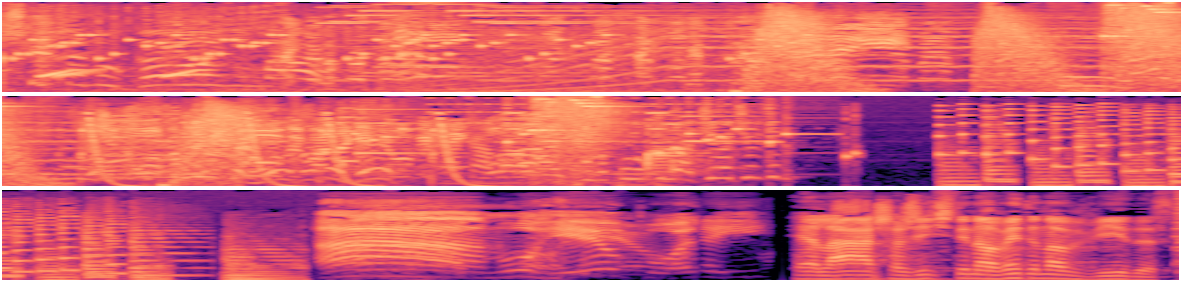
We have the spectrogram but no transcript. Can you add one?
ré, animal, pula, pula, pula, pula. Ah, morreu, pô, olha aí. Relaxa, a gente tem 99 vidas.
